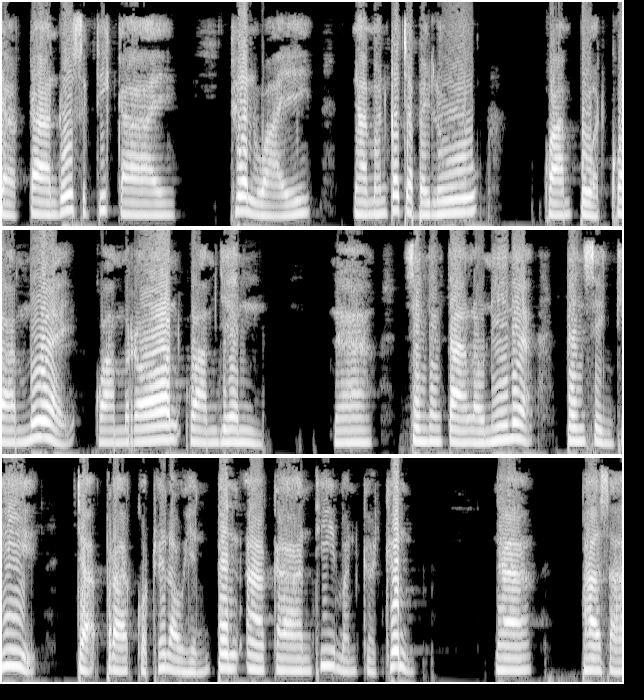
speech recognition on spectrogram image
จากการรู้สึกที่กาย เคลื่อนไหวนะมันก็จะไปรู้ ความปวดความเมื่อย ความร้อน ความเย็นนะสิ่งต่างๆเหล่านี้เนี่ยเป็นสิ่งที่จะปรากฏให้เราเห็นเป็นอาการที่มันเกิดขึ้นนะภาษา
